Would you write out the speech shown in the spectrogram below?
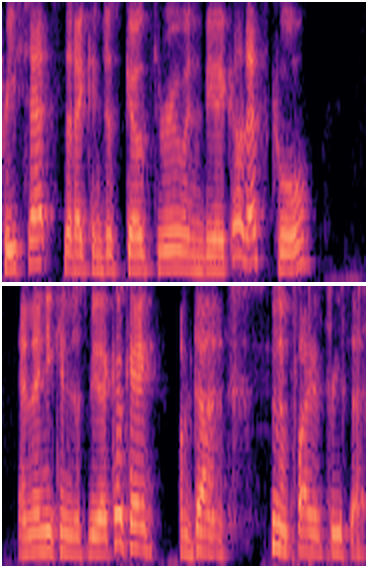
presets that I can just go through and be like, oh, that's cool. And then you can just be like, okay, I'm done and apply the preset.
